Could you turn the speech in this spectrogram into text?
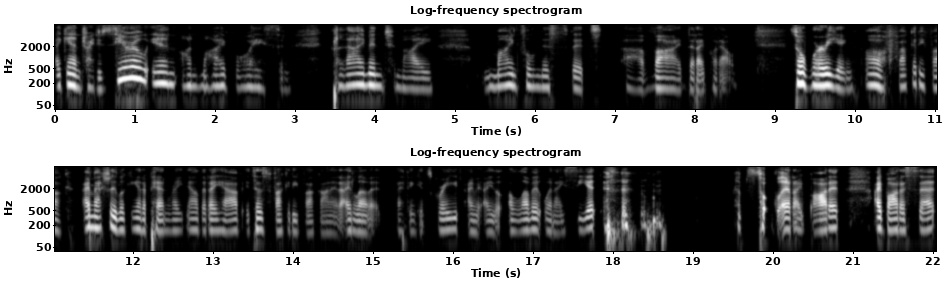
again, try to zero in on my voice and climb into my mindful misfit uh, vibe that I put out. So worrying. Oh, fuckity fuck. I'm actually looking at a pen right now that I have. It says fuckity fuck on it. I love it. I think it's great. I, I, I love it when I see it. I'm so glad I bought it. I bought a set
